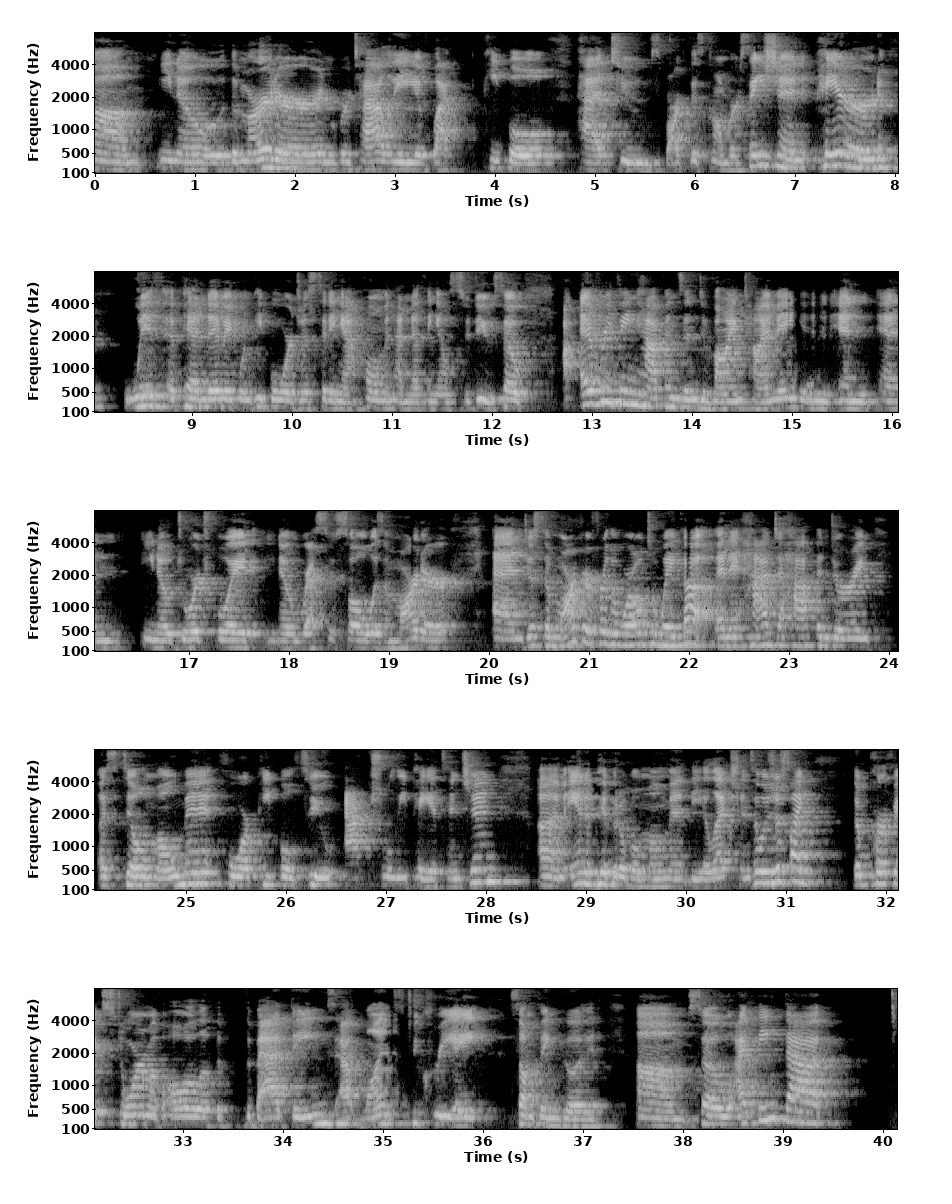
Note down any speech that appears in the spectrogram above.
um, you know, the murder and brutality of Black people had to spark this conversation paired with a pandemic when people were just sitting at home and had nothing else to do. So uh, everything happens in divine timing and and and you know George Floyd, you know, rest his soul was a martyr and just a marker for the world to wake up and it had to happen during a still moment for people to actually pay attention um, and a pivotal moment, the election. So it was just like the perfect storm of all of the, the bad things at once to create something good. Um, so I think that,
